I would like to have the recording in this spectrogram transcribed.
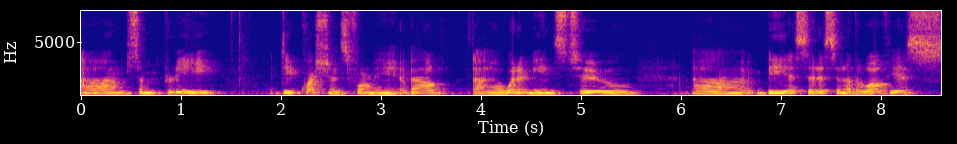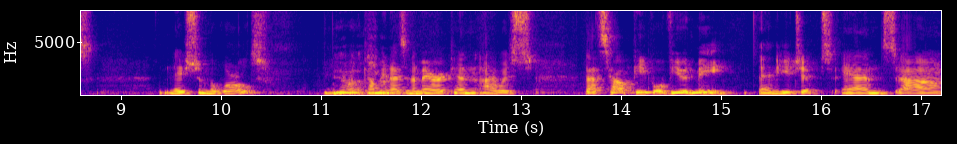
um, some pretty deep questions for me about uh, what it means to uh, be a citizen of the wealthiest nation in the world. You know, Yeah, coming sure. as an American, I was. That's how people viewed me in Egypt, and uh,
